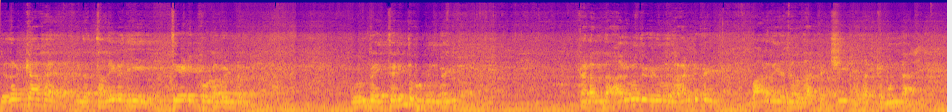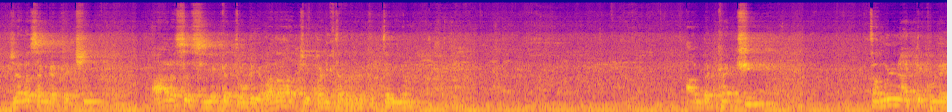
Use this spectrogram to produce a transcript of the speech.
எதற்காக இந்த தலைவலியை தேடிக்கொள்ள வேண்டும்? ஒன்றை தெரிந்து கொள்ளுங்கள். கடந்த அறுபது எழுபது ஆண்டுகள் பாரதிய ஜனதா கட்சி அதற்கு முன்னர் ஜனசங்க கட்சி ஆர்எஸ்எஸ் இயக்கத்தினுடைய வரலாற்றை படித்தவர்களுக்கு தெரியும். அந்த கட்சி தமிழ்நாட்டுக்குள்ளே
